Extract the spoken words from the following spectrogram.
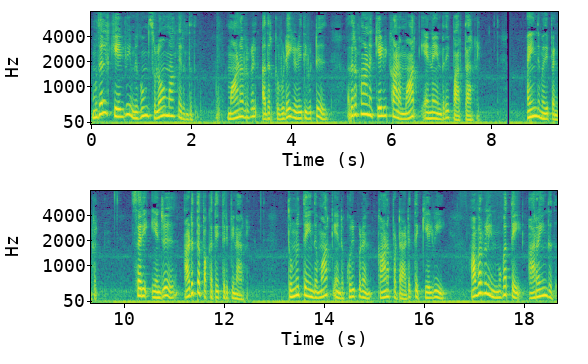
முதல் கேள்வி மிகவும் சுலபமாக இருந்தது. மாணவர்கள் அதற்கு விடை எழுதிவிட்டு அதற்கான கேள்விக்கான மார்க் என்ன என்பதை பார்த்தார்கள். ஐந்து மதிப்பெண்கள். சரி என்று அடுத்த பக்கத்தை திருப்பினார்கள். தொண்ணூத்தைந்து மார்க் என்ற குறிப்புடன் காணப்பட்ட அடுத்த கேள்வி அவர்களின் முகத்தை அரைந்தது.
